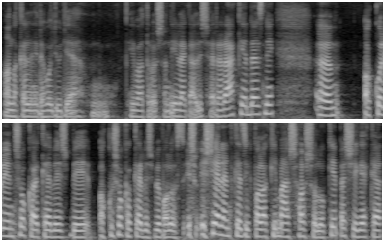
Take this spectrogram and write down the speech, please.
annak ellenére, hogy ugye hm, hivatalosan illegális erre rákérdezni, akkor én sokkal kevésbé, akkor sokkal kevésbé valószínű, és, és jelentkezik valaki más hasonló képességekkel,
